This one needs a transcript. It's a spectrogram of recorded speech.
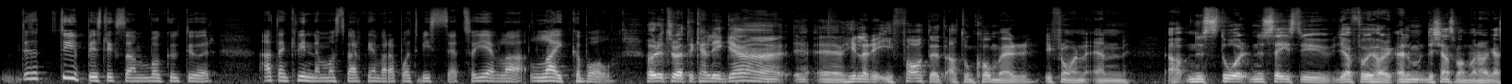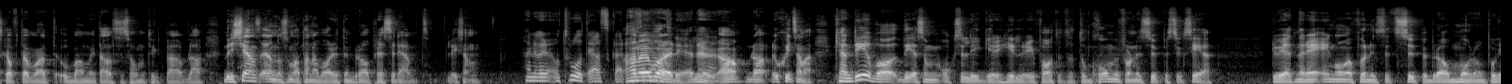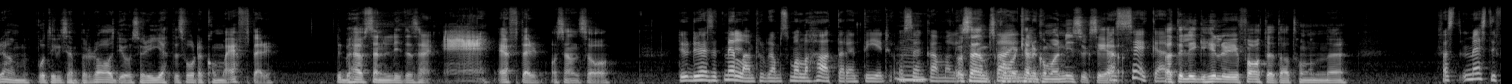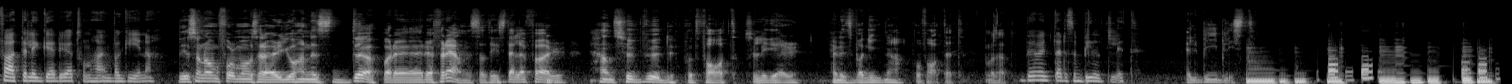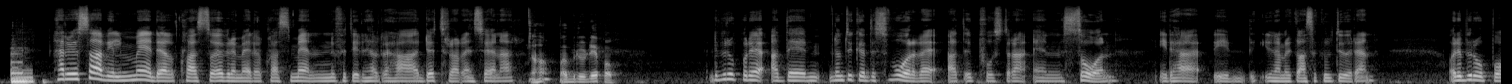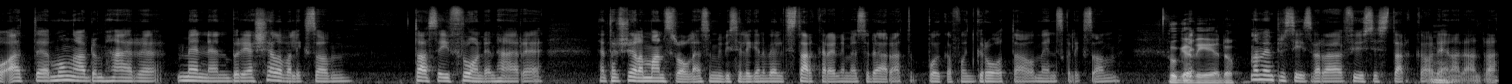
det är så typiskt liksom vår kultur att en kvinna måste verkligen vara på ett visst sätt, så jävla likeable. Hörru, tror du att det kan ligga eh, eh, Hillary i fatet att hon kommer ifrån en... Ja, nu, står, nu sägs det ju, jag får ju höra, eller det känns som att man hör ganska ofta om att Obama inte alls är så omtyckt, bla bla. Men det känns ändå som att han har varit en bra president. Liksom. Han är väl otroligt älskad Han har ju varit det, eller hur? Ja. då skitsamma. Kan det vara det som också ligger Hillary i fatet, att de kommer från en supersuccé? Du vet, när det en gång har funnits ett superbra morgonprogram på till exempel radio så är det jättesvårt att komma efter. Det behövs en liten sån här eh, efter och sen så... Du, du har ett mellanprogram som alla hatar en tid och sen kan man liksom Och sen kommer, kan det en- komma en ny succé. Ja, säkert. Att det ligger Hillary i fatet att hon... eh, Fast mest i fatet ligger det ju att hon har en vagina. Det är som någon form av så här Johannes döpare-referens. Att istället för hans huvud på ett fat så ligger hennes vagina på fatet. På något sätt. Du behöver inte det så bildligt. Eller bibliskt. Här i USA vill medelklass och övre medelklass män nu för tiden hellre ha döttrar än söner. Jaha, vad beror det på? Det beror på det att det, de tycker att det är svårare att uppfostra en son i, det här, i, i den amerikanska kulturen. Och det beror på att eh, många av de här eh, männen börjar själva liksom ta sig ifrån den här eh, den traditionella mansrollen som visserligen är väldigt starkare, men sådär att pojkar får inte gråta och män ska liksom Hugga ved och... Ja, men precis, vara fysiskt starka och det ena och det andra.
